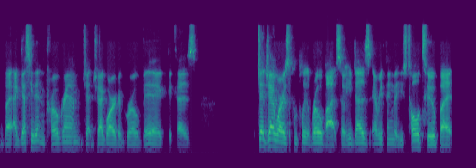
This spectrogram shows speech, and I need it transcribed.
but I guess he didn't program Jet Jaguar to grow big because Jaguar is a complete robot, so he does everything that he's told to. But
